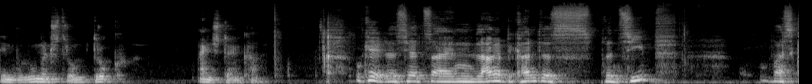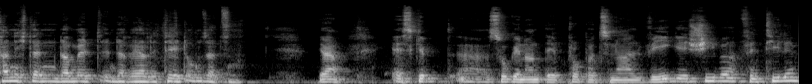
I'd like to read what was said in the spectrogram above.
den Volumenstrom Druck einstellen kann. Okay, das ist jetzt ein lange bekanntes Prinzip. Was kann ich denn damit in der Realität umsetzen? Ja, es gibt äh, sogenannte Proportional-Wegeschieberventile,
